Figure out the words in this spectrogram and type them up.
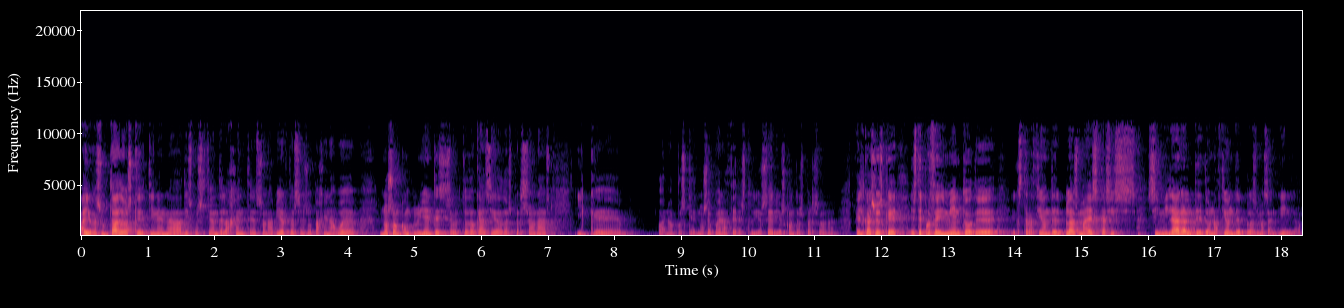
hay resultados que tienen a disposición de la gente, son abiertos en su página web, no son concluyentes y sobre todo que han sido dos personas y que bueno, pues que no se pueden hacer estudios serios con dos personas. El caso es que este procedimiento de extracción del plasma es casi similar al de donación de plasma sanguíneo.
